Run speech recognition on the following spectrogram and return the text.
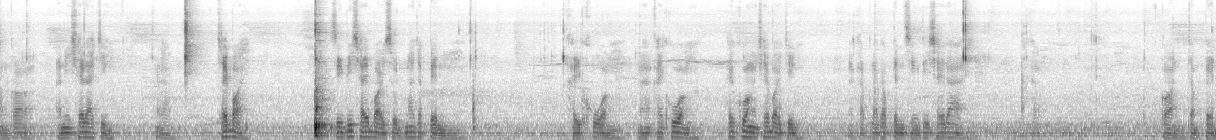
รณ์ก็อันนี้ใช้ได้จริงนะครับ ใช้บ่อย สิ่งที่ใช้บ่อยสุดน่าจะเป็นไขควงนะฮะไขควงไขควงใช้บ่อยจริงนะครับ แล้วก็เป็นสิ่งที่ใช้ได้นะครับก่อนจำเป็น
